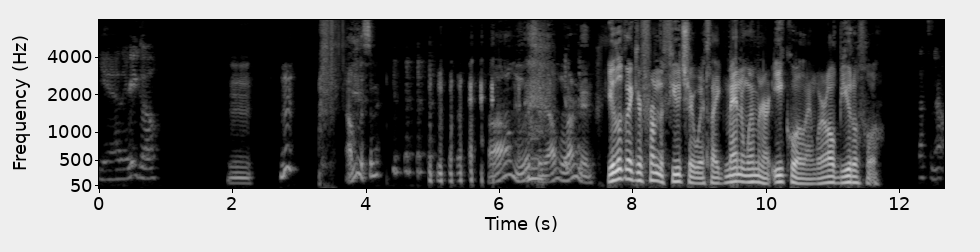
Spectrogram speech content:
Yeah, there you go. Mm. Hmm. I'm listening. I'm listening. I'm learning. You look like you're from the future with like men and women are equal and we're all beautiful. That's an out.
